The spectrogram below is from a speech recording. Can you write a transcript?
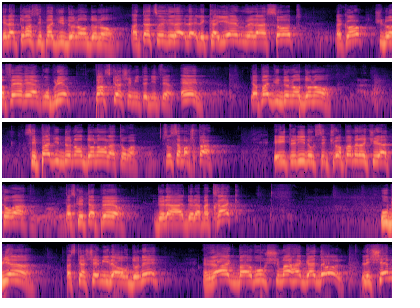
Et la Torah, c'est pas du donnant-donnant. Les kayem, la sot, d'accord? Tu dois faire et accomplir parce qu'Hachem, il t'a dit de faire. Il n'y a pas du donnant-donnant. C'est pas du donnant-donnant, la Torah. Sinon, ça marche pas. Et il te dit, donc, tu vas pas maintenant étudier la Torah parce que tu as peur de la matraque, ou bien parce qu'Hachem, il a ordonné, Rag Bavour Shema Hagadol, les Shem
